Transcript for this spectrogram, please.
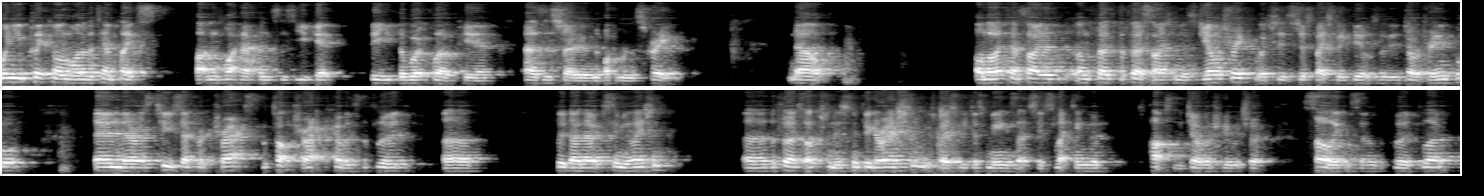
when you click on one of the templates buttons, what happens is you get the, the workflow here, as is shown in the bottom of the screen. Now, on the left-hand side, on the first, the first item is geometry, which is just basically deals with the geometry import. Then there is two separate tracks. The top track covers the fluid, uh, fluid dynamic simulation. Uh, the first option is configuration, which basically just means that you're selecting the parts of the geometry which are solely concerned with the fluid flow.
